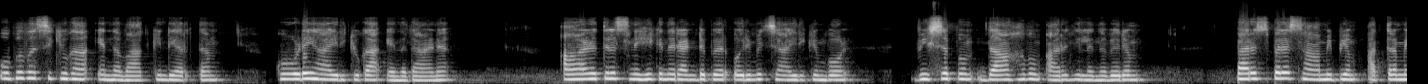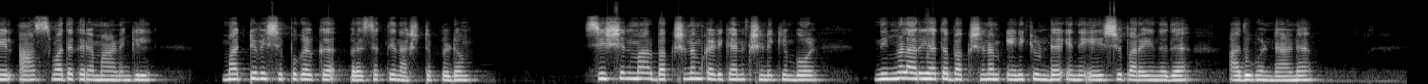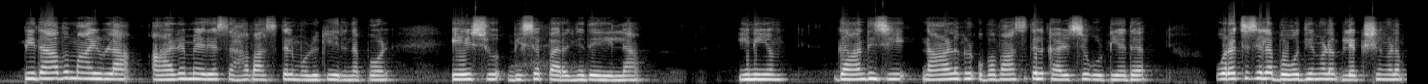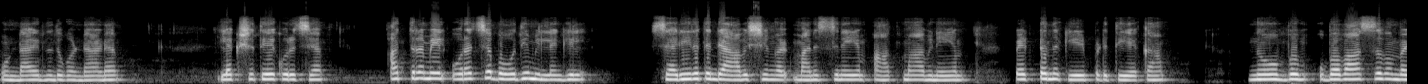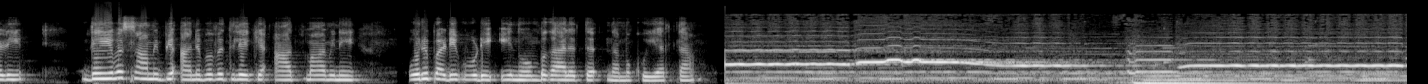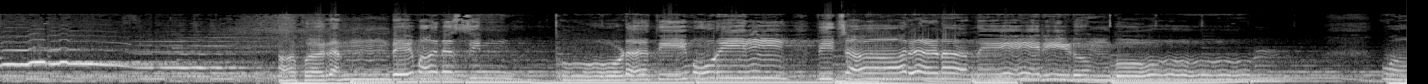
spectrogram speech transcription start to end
ഉപവസിക്കുക എന്ന വാക്കിന്റെ അർത്ഥം കൂടെയായിരിക്കുക എന്നതാണ്. ആഴത്തിൽ സ്നേഹിക്കുന്ന രണ്ടു പേർ ഒരുമിച്ചായിരിക്കുമ്പോൾ വിശപ്പും ദാഹവും അറിഞ്ഞില്ലെന്ന് വരും. പരസ്പര സാമീപ്യം അത്രമേൽ ആസ്വാദകരമാണെങ്കിൽ മറ്റു വിശപ്പുകൾക്ക് പ്രസക്തി നഷ്ടപ്പെടും. ശിഷ്യന്മാർ ഭക്ഷണം കഴിക്കാൻ ക്ഷണിക്കുമ്പോൾ നിങ്ങളറിയാത്ത ഭക്ഷണം എനിക്കുണ്ട് എന്ന് യേശു പറയുന്നത് അതുകൊണ്ടാണ്. പിതാവുമായുള്ള ആഴമേറിയ സഹവാസത്തിൽ മുഴുകിയിരുന്നപ്പോൾ യേശു വിശപ്പറിഞ്ഞതേയില്ല. ഇനിയും ഗാന്ധിജി നാളുകൾ ഉപവാസത്തിൽ കഴിച്ചുകൂട്ടിയത് ഉറച്ച ചില ബോധ്യങ്ങളും ലക്ഷ്യങ്ങളും ഉണ്ടായിരുന്നതുകൊണ്ടാണ് ലക്ഷ്യത്തെക്കുറിച്ച് അത്രമേൽ ഉറച്ച ബോധ്യമില്ലെങ്കിൽ ശരീരത്തിന്റെ ആവശ്യങ്ങൾ മനസ്സിനെയും ആത്മാവിനെയും പെട്ടെന്ന് കീഴ്പ്പെടുത്തിയേക്കാം. നോമ്പും ഉപവാസവും വഴി ദൈവസാമീപ്യ അനുഭവത്തിലേക്ക് ആത്മാവിനെ ഒരു പടി കൂടി ഈ നോമ്പുകാലത്ത് നമുക്ക് ഉയർത്താം അപരന്റെ മനസ്സിൻ കോടതി മുറിയിൽ വിചാരണ നേരിടുമ്പോൾ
